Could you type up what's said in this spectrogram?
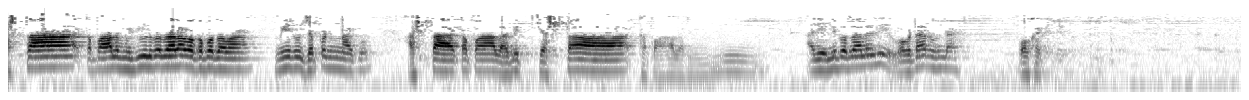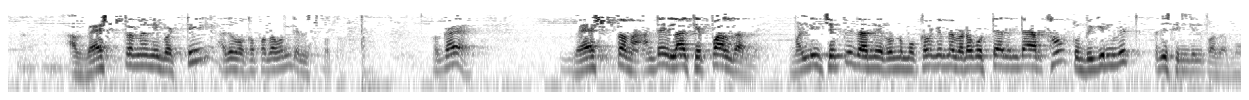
అష్టాకపాలం విడివిడి పదాలా ఒక పదమా? మీరు చెప్పండి నాకు. అష్టాకపాలమిత్యష్టా కపాలం అది ఎన్ని పదాలు అది ఒకటా రెండా? ఒకటి. ఆ వేష్టనని బట్టి అది ఒక పదం అని తెలిసిపోతుంది. ఓకే? వేష్టన అంటే ఇలా చెప్పాలి దాన్ని. మళ్ళీ చెప్పి దాన్ని రెండు ముక్కల కింద విడగొట్టారంటే అర్థం? టు బిగిన్ విత్ అది సింగిల్ పదము.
